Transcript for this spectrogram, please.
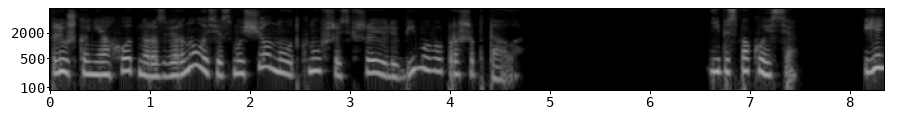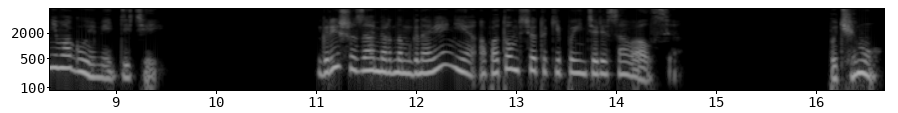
Плюшка неохотно развернулась и, смущенно уткнувшись в шею любимого, прошептала. «Не беспокойся, я не могу иметь детей». Гриша замер на мгновение, а потом все-таки поинтересовался. «Почему?»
